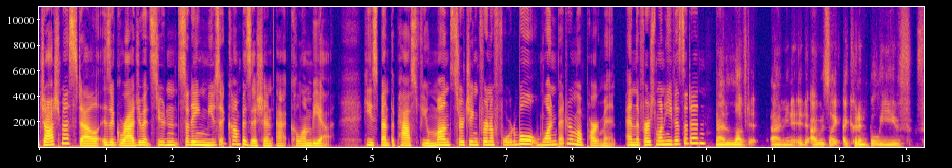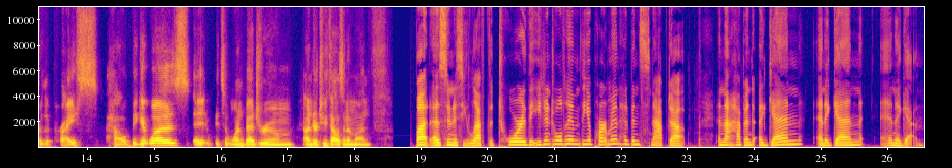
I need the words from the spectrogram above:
Josh Mestel is a graduate student studying music composition at Columbia. He spent the past few months searching for an affordable one bedroom apartment, and the first one he visited? I loved it. I mean, it, I was like, I couldn't believe for the price how big it was. It, it's a one bedroom, under 2000 a month. But as soon as he left the tour, the agent told him the apartment had been snapped up. And that happened again and again and again.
